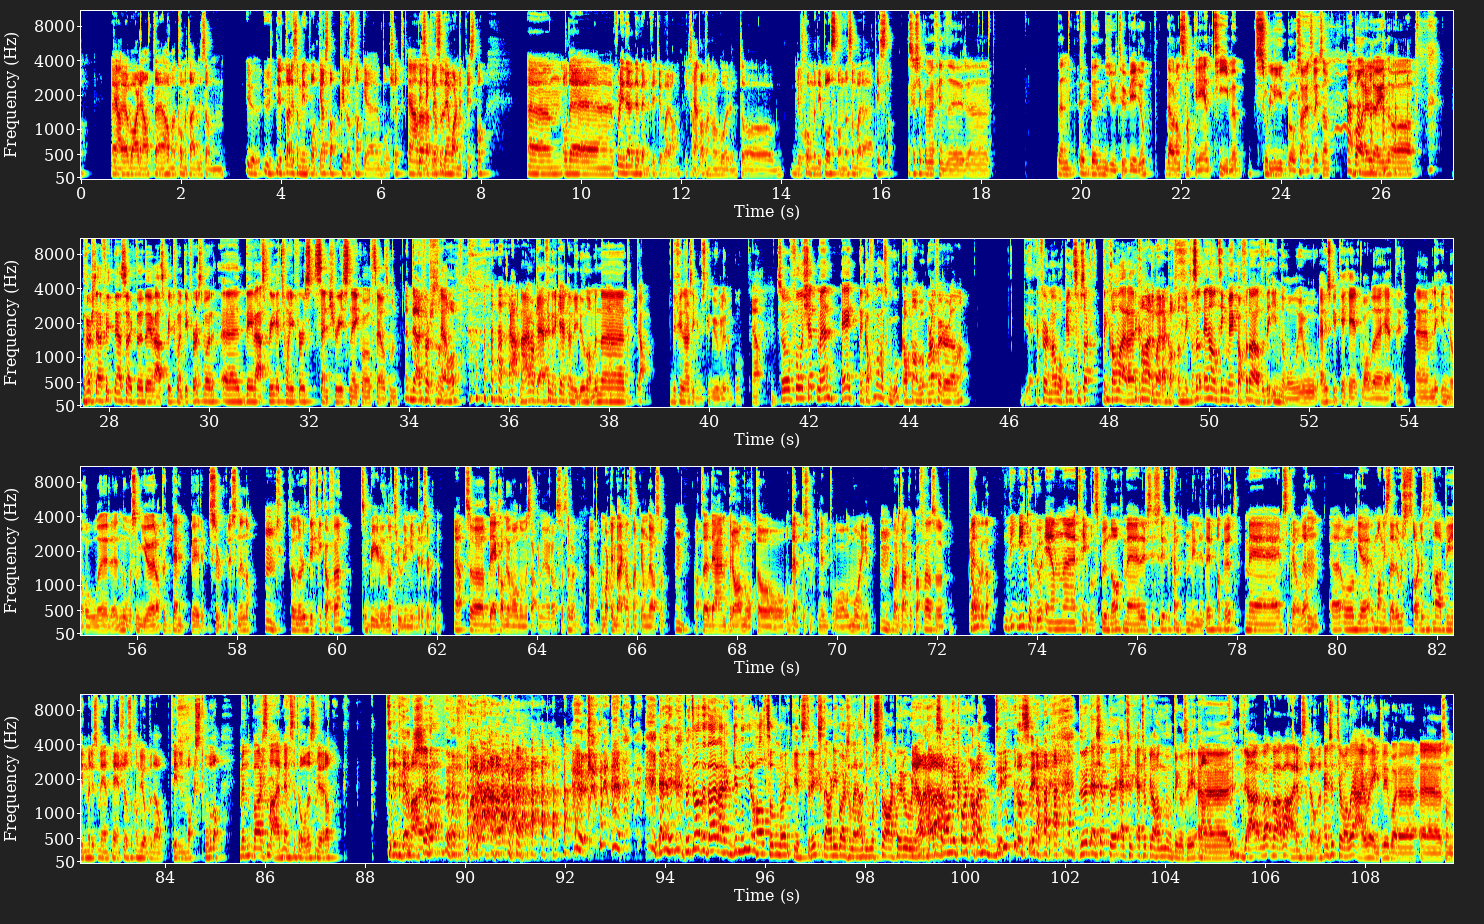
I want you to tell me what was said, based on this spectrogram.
Eh, Ja. Var det at eh, han har kommet her liksom utnytta liksom min podkast til å snakke bullshit. Ja, det det. så det. var han litt pissed på. Um, og det, fordi det, det benefitter jo bare han. Ja. At han kan gå rundt og og komme med de påstandene som bare er piss. da Jeg skal sjekke om jeg finner eh, den, eh, den YouTube-videoen der hvor han snakker i en time solid bro science, liksom. Bare løgn og Det første jeg fikk når jeg søkte Dave Asprey 21st, var uh, Dave Asprey, a 21st century snake oil salesman. Det er det første som Ja. kom opp. Ja, nei, ok, jeg finner ikke helt den videoen, da, men uh, ja. Du finner den sikkert hvis du googler rundt på den. ja. Så full of shit, men hei, den kaffen var ganske god. Kaffen var god. Hvordan føler du deg nå? Jeg føler meg walk-in, som sagt. Det kan være Det kan være det bare er kaffen, liksom. Så En annen ting med kaffe da, er at det inneholder jo Jeg husker ikke helt hva det heter. eh, Men det inneholder noe som gjør at det demper sultlysten din. da. Mm. Så når du drikker kaffe, så blir du naturlig mindre sulten. Ja, Så det kan jo ha noe med saken å gjøre også. selvfølgelig. Ja. Og Martin Berg snakker om det også. Mm. At eh, det er en bra måte å, å, å dempe sulten din på om morgenen. Mm. Bare ta en kopp kaffe, og så klarer Men- du det. Vi, vi tok jo en uh, tablespoon nå med det vil si 15 milliliter fant vi ut, med MCT-olje. Mm. Uh, Og uh, mange steder hvor står det liksom sånn ah, begynn med liksom en teskje, og så kan du jobbe deg opp til maks to. da. Men hva er det som er med MCT-olje som gjør at Det, det var Shut the fuck Jeg Vet du hva, Det der er genialt sånn markedstriks. Der de bare sånn der, ja, du må starte rolig. Ja, med. Som om det kommer til å ha en dritt å si! Du vet, Jeg kjøpte Jeg tror, jeg tror ikke det har noen ting å si. Nei, Eh, er, hva, hva er MCT-olje? MCT-olje er jo egentlig bare eh, sånn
